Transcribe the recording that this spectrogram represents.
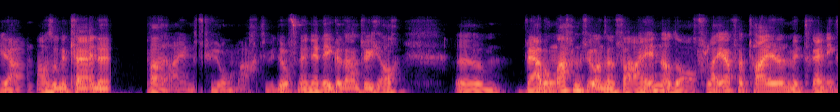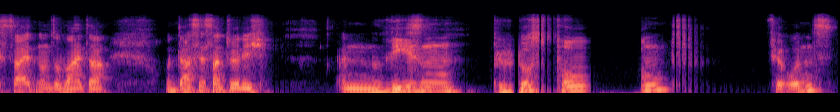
ja, mal so eine kleine Balleinführung macht. Wir dürfen in der Regel dann natürlich auch ähm, Werbung machen für unseren Verein, also auch Flyer verteilen mit Trainingszeiten und so weiter. Und das ist natürlich ein riesen Pluspunkt für uns,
